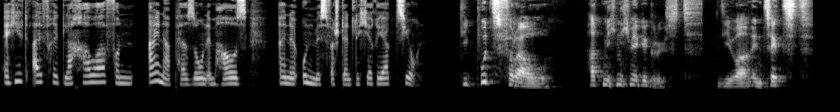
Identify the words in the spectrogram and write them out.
erhielt Alfred Lachauer von einer Person im Haus eine unmissverständliche Reaktion. Die Putzfrau hat mich nicht mehr gegrüßt. Die war entsetzt.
